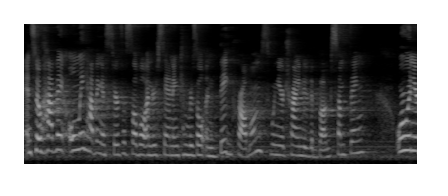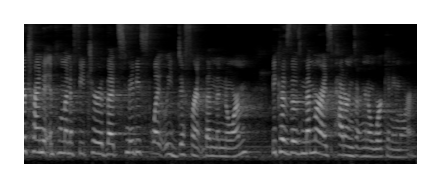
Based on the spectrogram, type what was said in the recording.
And so having, only having a surface level understanding can result in big problems when you're trying to debug something or when you're trying to implement a feature that's maybe slightly different than the norm because those memorized patterns aren't going to work anymore.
